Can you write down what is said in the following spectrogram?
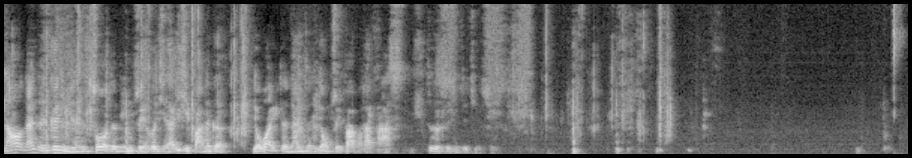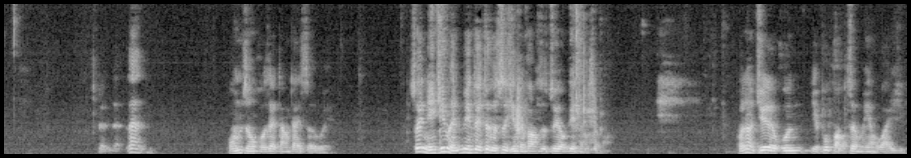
然后男人跟女人所有的名嘴合起来，一起把那个有外遇的男人用嘴巴把他打死，这个事情就结束了。那那，我们怎么活在当代社会？所以年轻人面对这个事情的方式，最后变成什么？反正结了婚也不保证没有外遇，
